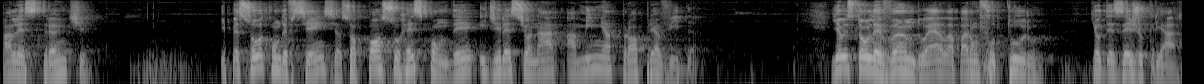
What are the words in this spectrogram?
palestrante e pessoa com deficiência, só posso responder e direcionar a minha própria vida. E eu estou levando ela para um futuro que eu desejo criar.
